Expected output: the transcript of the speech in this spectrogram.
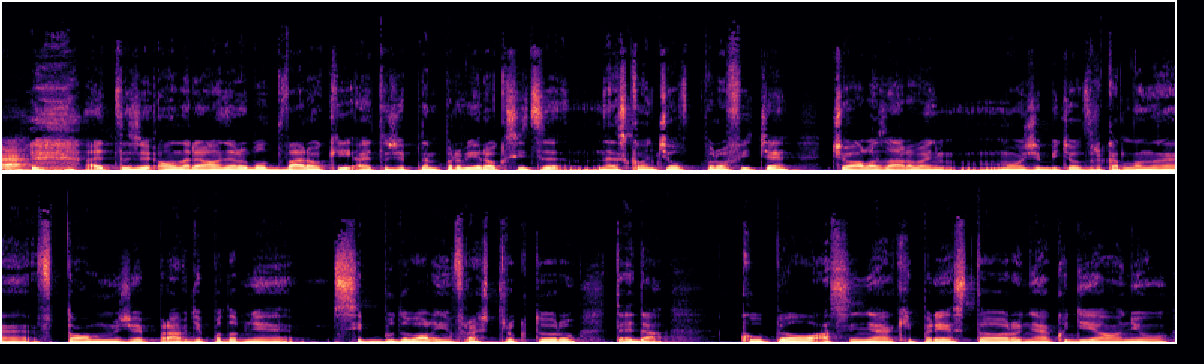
Aj to, že on reálne robil dva roky, aj to, že ten prvý rok síce neskončil v profite, čo ale zároveň môže byť odzrkadlené v tom, že pravdepodobne si budoval infraštruktúru, teda kúpil asi nejaký priestor, nejakú dielňu,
